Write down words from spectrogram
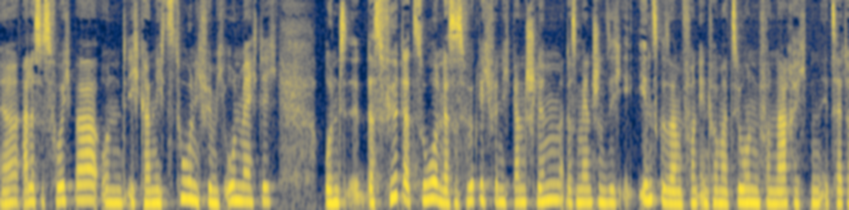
Ja, alles ist furchtbar und ich kann nichts tun, ich fühle mich ohnmächtig. Und das führt dazu, und das ist wirklich, finde ich, ganz schlimm, dass Menschen sich insgesamt von Informationen, von Nachrichten etc.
